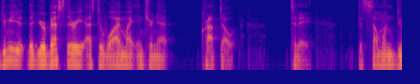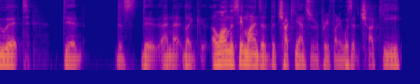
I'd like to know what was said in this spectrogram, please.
give me your, your best theory as to why my internet crapped out today. Did someone do it? Did this did and I, like along the same lines of the Chucky answers were pretty funny. Was it Chucky?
